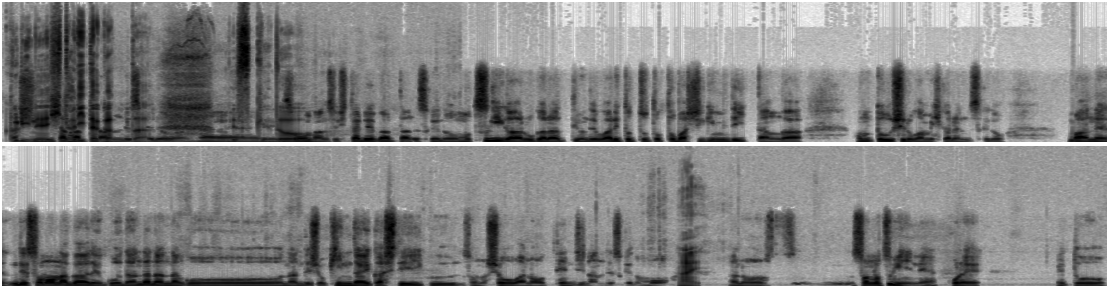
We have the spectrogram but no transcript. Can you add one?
くりね、浸りたかったんですけ。ど、はいですけどそうなんですよ。浸りたかったんですけど、もう次があるからっていうんで、割とちょっと飛ばし気味で行ったんが、本当後ろ髪引かれるんですけど、まあね、で、その中で、こう、だんだんだんだん、こう、なんでしょう、近代化していく、その昭和の展示なんですけども、はい。あの、そその次にね、これ、えっと、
